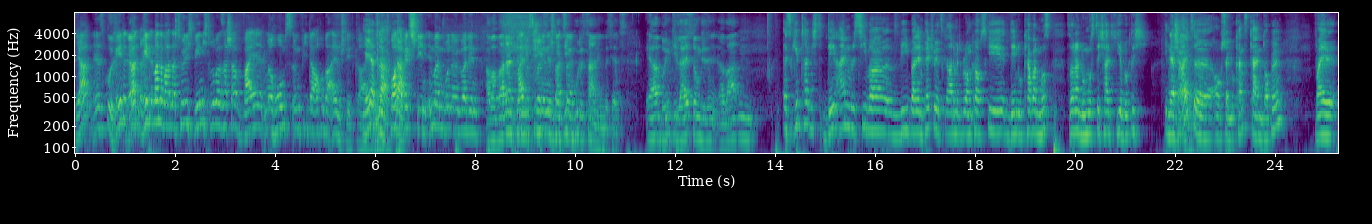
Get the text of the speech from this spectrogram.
Ja, Ja, ist gut. Redet, Ja. man, redet man aber natürlich wenig drüber, Sascha, weil Mahomes irgendwie da auch über allem steht gerade. Ja, ja, klar, Die Quarterbacks stehen immer im Grunde über den. Aber war dann für die Receiver in den Chiefs ein gutes Signing bis jetzt. Er bringt die Leistung, die sie erwarten. es gibt halt nicht den einen Receiver wie bei den Patriots gerade mit Gronkowski, den du covern musst, sondern du musst dich halt hier wirklich in der. Breite aufstellen. Du kannst keinen doppeln, weil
